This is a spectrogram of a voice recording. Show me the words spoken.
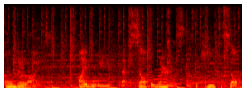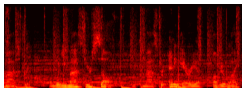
own their lives. I believe that self awareness is the key to self mastery, and when you master yourself, you can master any area of your life.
